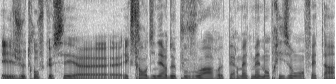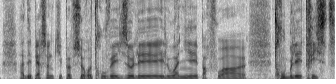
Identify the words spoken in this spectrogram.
Et je trouve que c'est euh, extraordinaire de pouvoir permettre, même en prison, en fait, à, des personnes qui peuvent se retrouver isolées, éloignées, parfois euh, troublées, tristes,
